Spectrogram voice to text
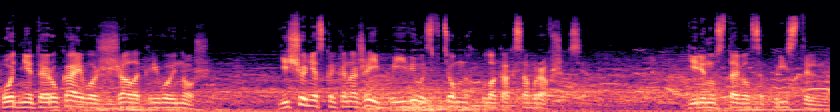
Поднятая рука его сжала кривой нож. Еще несколько ножей появилось в темных кулаках собравшихся. Гирин уставился пристальным,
